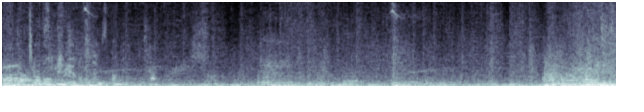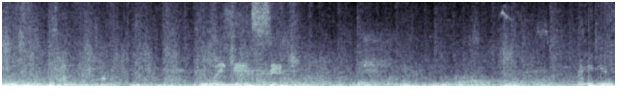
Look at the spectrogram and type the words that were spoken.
Double kill is under attack. Dire's under attack. Wicked sick! Radiant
